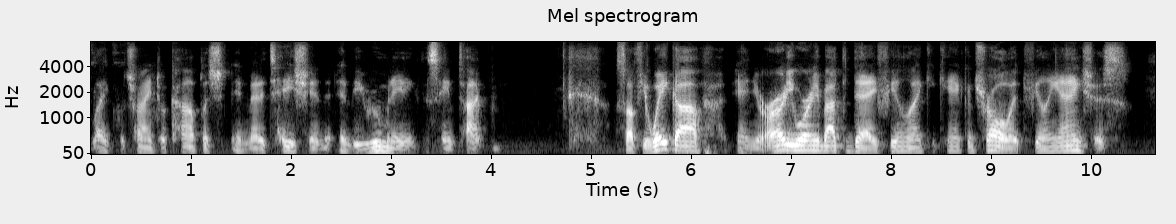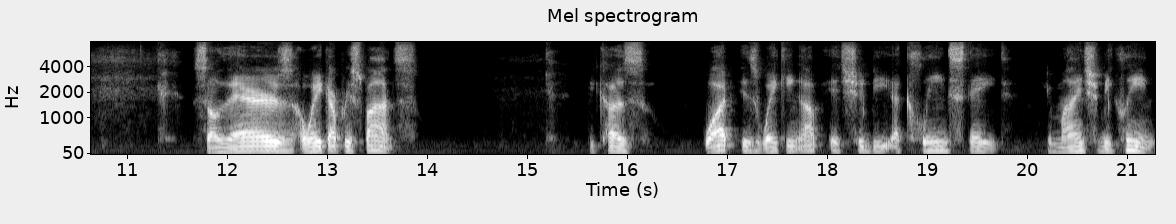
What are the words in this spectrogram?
like we're trying to accomplish in meditation and be ruminating at the same time. So if you wake up and you're already worrying about the day, feeling like you can't control it, feeling anxious, so there's a wake up response. Because what is waking up? It should be a clean state. Your mind should be clean,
